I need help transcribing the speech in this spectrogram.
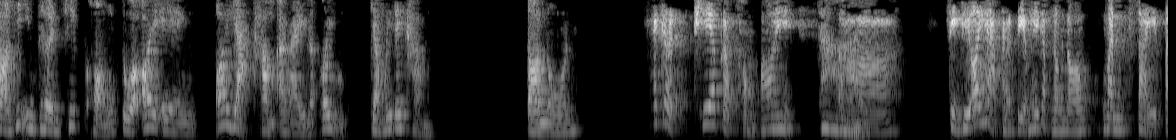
ตอนที่ internship ของตัวอ้อยเอง อ้อยอยากทำอะไรแล้วก็ยังไม่ได้ทำตอนโน้น ถ้าเกิดเทียบกับของอ้อย สิ่งที่อ้อยอยากมาเตรียมให้กับน้องๆ มันใส่ไป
